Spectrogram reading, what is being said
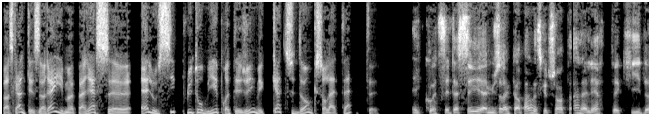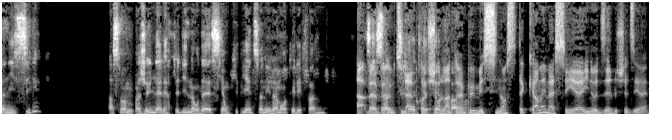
Pascal, tes oreilles me paraissent, euh, elles aussi, plutôt bien protégées, mais qu'as-tu donc sur la tête? Écoute, c'est assez amusant que tu en parles. Est-ce que tu entends l'alerte qui donne ici? En ce moment, j'ai une alerte d'inondation qui vient de sonner dans mon téléphone. Ah, ben, ben tu l'approches, on l'entend un peu, mais sinon, c'était quand même assez euh, inaudible, je te dirais.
